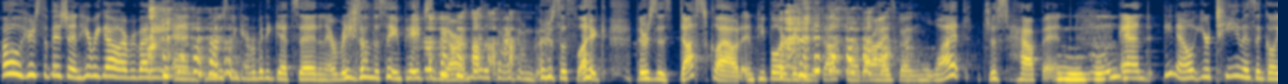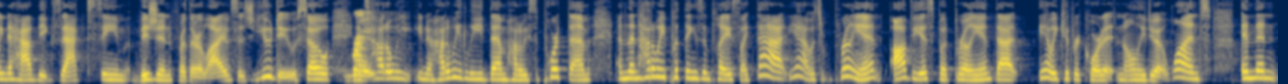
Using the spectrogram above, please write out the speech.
Oh, here's the vision. Here we go, everybody. And we just think everybody gets it and everybody's on the same page as we are. And we look back and there's this like, there's this dust cloud and people are getting the dust out of their eyes going, what just happened? Mm-hmm. And, you know, your team isn't going to have the exact same vision for their lives as you do. So Right. it's how do we, you know, how do we lead them? How do we support them? And then how do we put things in place like that? Yeah, it was brilliant, obvious, but brilliant that, yeah, we could record it and only do it once. And then,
